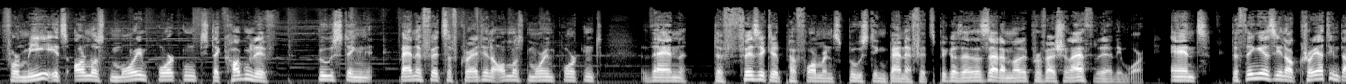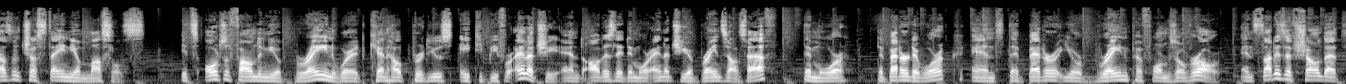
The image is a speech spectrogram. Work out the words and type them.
for me, it's almost more important, the cognitive boosting benefits of creatine are almost more important than the physical performance boosting benefits because as I said, I'm not a professional athlete anymore. And the thing is, you know, creatine doesn't just stay in your muscles. It's also found in your brain where it can help produce ATP for energy. And obviously, the more energy your brain cells have, the more, the better they work and the better your brain performs overall. And studies have shown that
